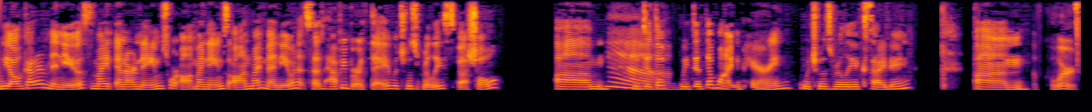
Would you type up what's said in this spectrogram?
we all got our menus, my, and our names were on, my name's on my menu and it says happy birthday, which was really special. Um, Yeah. we did the, we did the wine pairing, which was really exciting. Um, Of course.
